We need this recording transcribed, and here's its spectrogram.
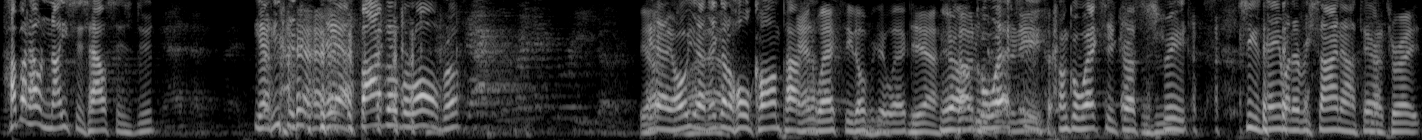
How about how nice his house is, dude? Yeah, he did. Yeah, five overall, bro. Yeah, oh yeah, they got a whole compound. And out. Wexy. Don't forget Wexy. Yeah. Yeah, Todd Uncle was underneath. Wexy. Uncle Wexy across the street. See his name on every sign out there. That's right.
